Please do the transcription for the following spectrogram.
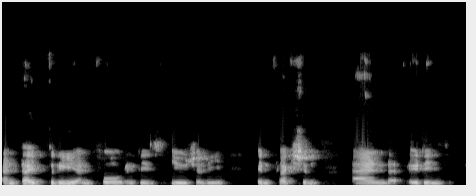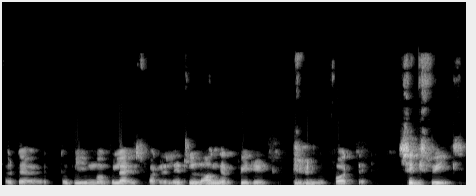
and type 3 and 4 it is usually in flexion and it is Uh, the, to be immobilized for a little longer period for six weeks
